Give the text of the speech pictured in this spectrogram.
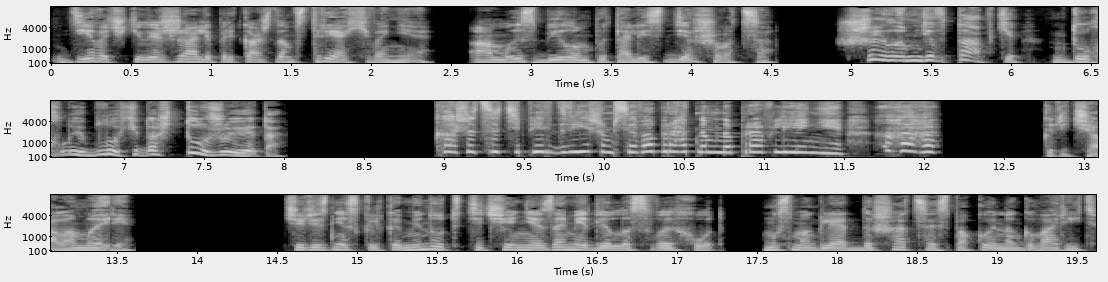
Девочки визжали при каждом встряхивании, а мы с Биллом пытались сдерживаться. «Шило мне в тапки! Дохлые блохи, да что же это?» «Кажется, теперь движемся в обратном направлении!» — кричала Мэри. Через несколько минут течение замедлило свой ход. Мы смогли отдышаться и спокойно говорить.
